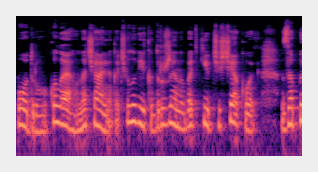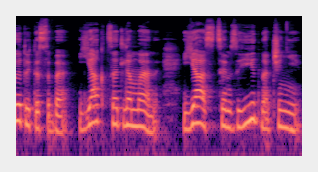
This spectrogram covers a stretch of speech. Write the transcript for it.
подругу, колегу, начальника, чоловіка, дружину, батьків чи ще когось, запитуйте себе, як це для мене, я з цим згідна чи ні.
